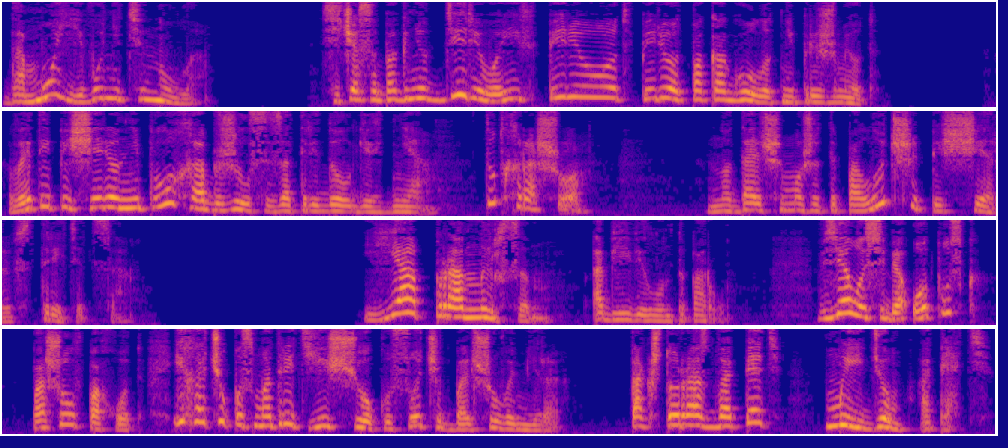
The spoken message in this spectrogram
Домой его не тянуло. Сейчас обогнет дерево и вперед, вперед, пока голод не прижмет. В этой пещере он неплохо обжился за три долгих дня. Тут хорошо. Но дальше, может, и получше пещеры встретиться. «Я Пронырсон», — объявил он топору. «Взял у себя отпуск, пошел в поход и хочу посмотреть еще кусочек большого мира. Так что раз, два, пять мы идем опять».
